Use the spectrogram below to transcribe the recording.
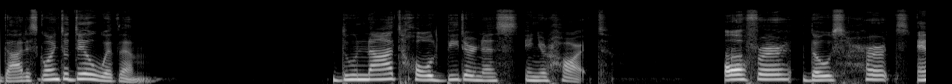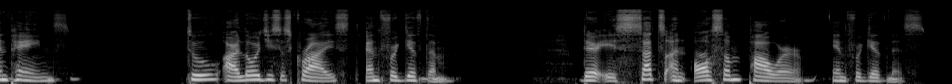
God is going to deal with them. Do not hold bitterness in your heart offer those hurts and pains to our Lord Jesus Christ and forgive them. There is such an awesome power in forgiveness.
